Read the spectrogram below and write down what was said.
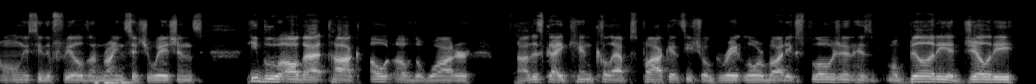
only see the fields on running situations. He blew all that talk out of the water uh, this guy can collapse pockets he showed great lower body explosion his mobility agility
